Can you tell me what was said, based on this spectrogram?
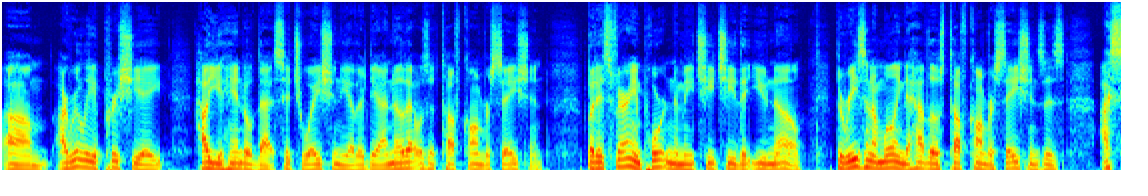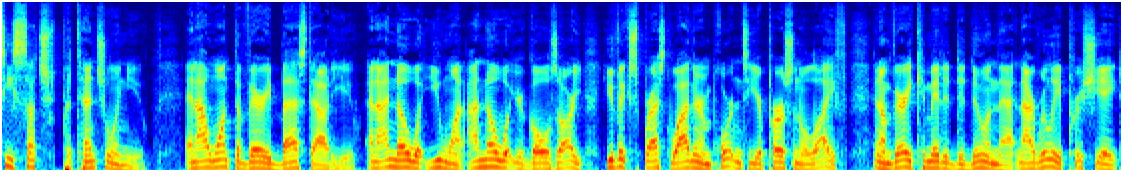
um, I really appreciate how you handled that situation the other day. I know that was a tough conversation, but it's very important to me, Chi Chi, that you know the reason I'm willing to have those tough conversations is I see such potential in you and I want the very best out of you. And I know what you want. I know what your goals are. You've expressed why they're important to your personal life, and I'm very committed to doing that. And I really appreciate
